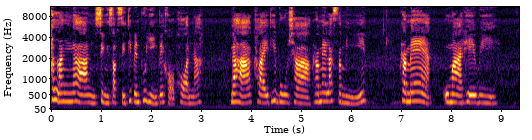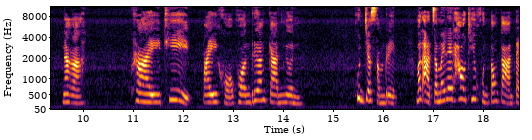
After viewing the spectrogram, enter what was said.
พลังงานสิ่งศักดิ์สิทธิ์ที่เป็นผู้หญิงไปขอพรนะ นะคะ ใครที่บูชาพระแม่ลักษมี พระแม่อุมาเทวีนะคะ ใครที่ไปขอพรเรื่องการเงิน คุณจะสำเร็จมันอาจจะไม่ได้เท่าที่คุณต้องการ แต่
